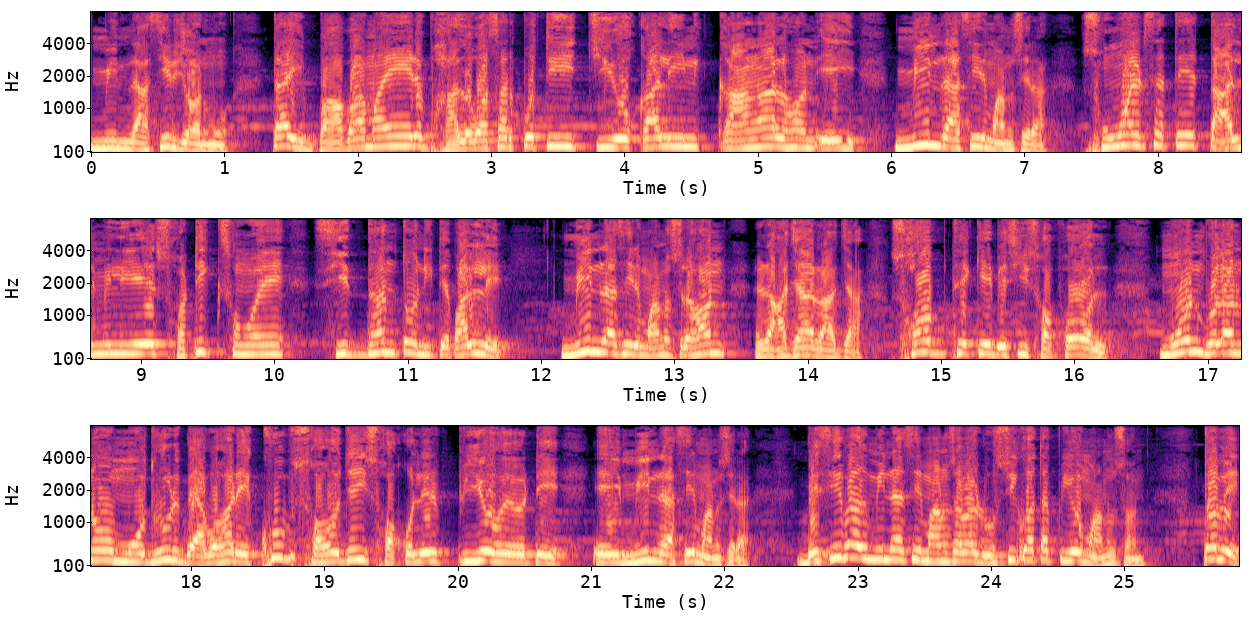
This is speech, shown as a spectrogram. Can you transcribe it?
মীন রাশির জন্ম। তাই বাবা মায়ের ভালোবাসার প্রতি চিরকালীন কাঙাল হন এই মীন রাশির মানুষেরা। সময়ের সাথে তাল মিলিয়ে সঠিক সময়ে সিদ্ধান্ত নিতে পারলে মীন রাশির মানুষরা হন রাজার রাজা। সব থেকে বেশি সফল। মন ভোলানো, মধুর ব্যবহারে খুব সহজেই সকলের প্রিয় হয়ে ওঠে এই মীন রাশির মানুষেরা। বেশিরভাগ মীন রাশির মানুষ আবার রসিকতা প্রিয় মানুষ হন। তবে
